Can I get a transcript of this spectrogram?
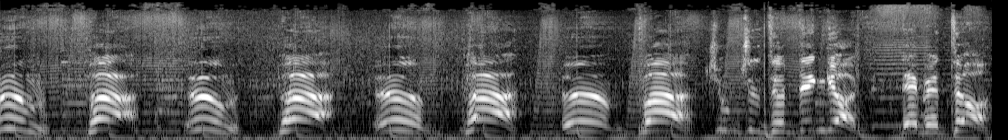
음파 음파 음파 음파 쭉쭉 더 땡겨 내뱉어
